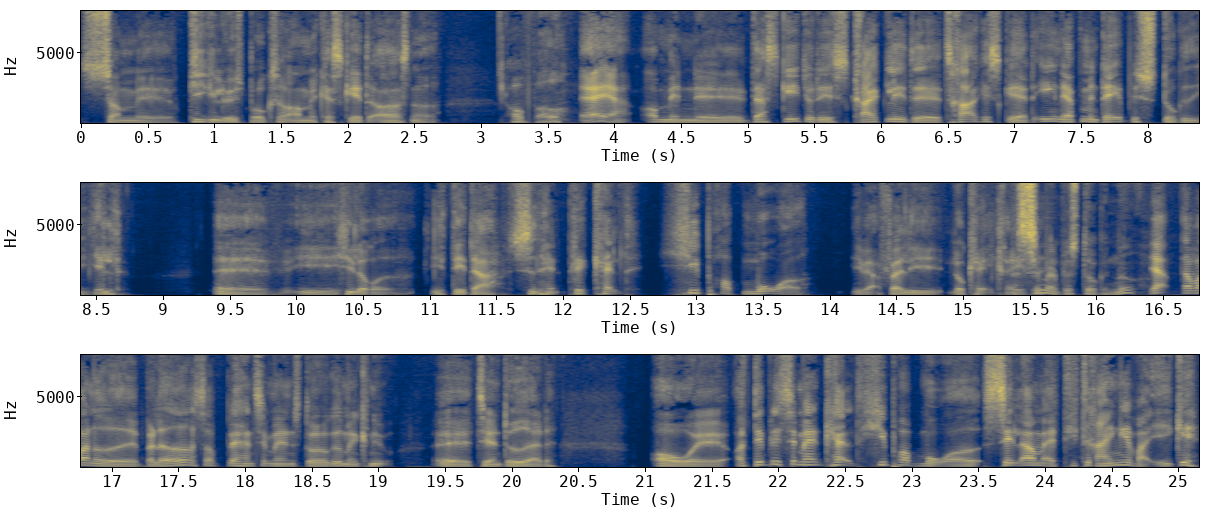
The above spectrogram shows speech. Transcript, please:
som øh, gik i løse bukser og med kasket og sådan noget. Og hvad? Ja, ja. Og, men øh, der skete jo det skrækkeligt øh, tragiske, at en af dem en dag blev stukket ihjel øh, i Hillerød, i det, der sidenhen blev kaldt hiphop-mordet, i hvert fald i lokalkredsen. Altså simpelthen blev stukket ned? Ja, der var noget øh, ballade, og så blev han simpelthen stukket med en kniv, øh, til han døde af det. Og, øh, og det blev simpelthen kaldt hiphop-mordet, selvom at de drenge var ikke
